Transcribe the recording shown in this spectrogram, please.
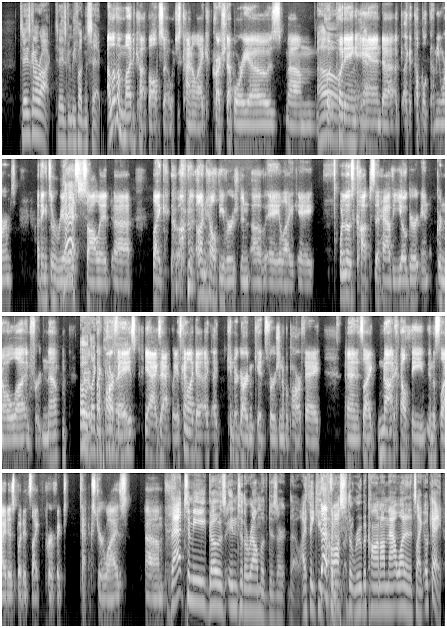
today's gonna rock. Today's gonna be fucking sick. I love a mud cup also, which is kind of like crushed up Oreos, um, Oh, pudding, yeah. and uh, like a couple gummy worms. I think it's a really Yes. solid, uh, like unhealthy version of a like a one of those cups that have yogurt and granola and fruit in them. Oh, Or, like, a parfait. parfaits. Yeah, exactly. It's kind of like a, a kindergarten kid's version of a parfait, and it's like not healthy in the slightest, but it's like perfect texture wise. Um, That to me goes into the realm of dessert, though. I think you Definitely. crossed the Rubicon on that one, and it's like, okay,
